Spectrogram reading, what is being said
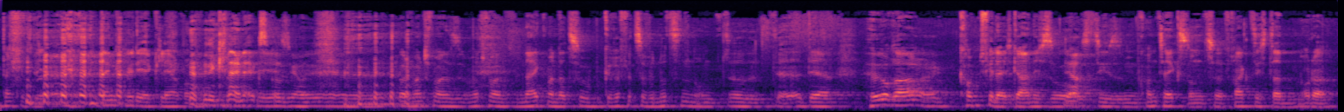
Danke für, danke für die Erklärung. Eine kleine Exkursion. Ja, weil manchmal, manchmal neigt man dazu, Begriffe zu benutzen und äh, der Hörer kommt vielleicht gar nicht so aus diesem Kontext und äh, fragt sich dann, oder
